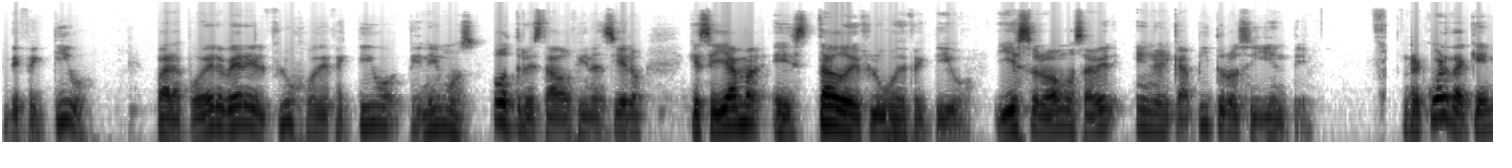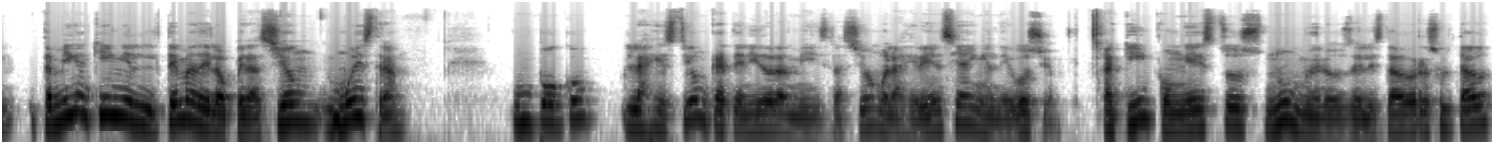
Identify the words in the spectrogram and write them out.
de efectivo. Para poder ver el flujo de efectivo tenemos otro estado financiero que se llama estado de flujo de efectivo. Y eso lo vamos a ver en el capítulo siguiente. Recuerda que también aquí en el tema de la operación muestra un poco la gestión que ha tenido la administración o la gerencia en el negocio. Aquí, con estos números del estado de resultado,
